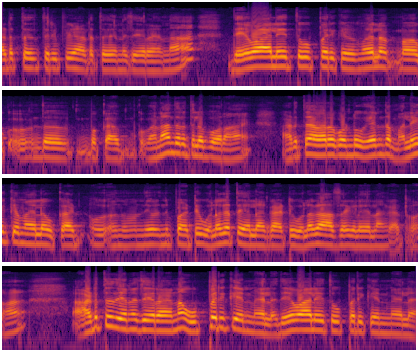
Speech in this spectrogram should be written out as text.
அடுத்தது திருப்பி அடுத்தது என்ன செய்கிறான்னா தேவாலயத்தை உப்பரிக்க முதல்ல இந்த வனாந்திரத்தில் போகிறான் அடுத்து அவரை கொண்டு உயர்ந்த மலைக்கு மேலே உட்காட் நிப்பாட்டி உலகத்தை எல்லாம் காட்டி உலக ஆசைகளை எல்லாம் காட்டுறான். அடுத்தது என்ன செய்கிறான்னா உப்பரிக்கையின் மேலே தேவாலயத்து உப்பரிக்கையின் மேலே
